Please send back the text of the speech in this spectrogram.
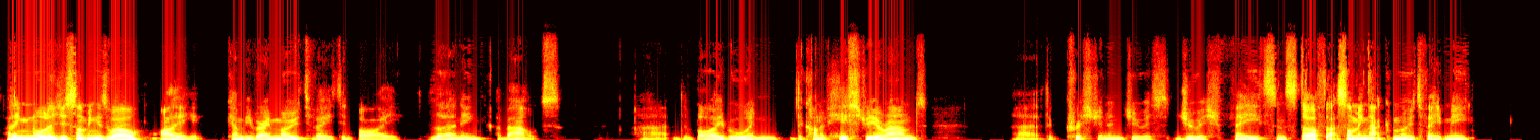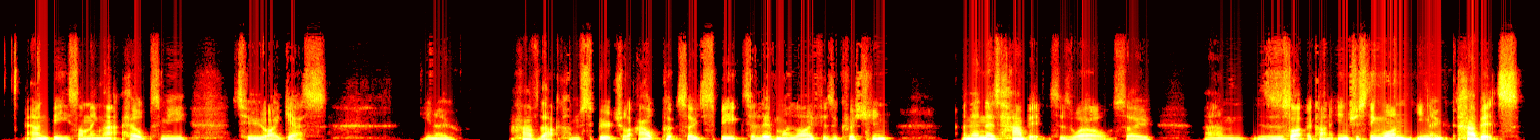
I think knowledge is something as well. I can be very motivated by learning about uh, the Bible and the kind of history around uh, the Christian and Jewish Jewish faiths and stuff. That's something that can motivate me and be something that helps me to, I guess, you know, have that kind of spiritual output, so to speak, to live my life as a Christian. And then there's habits as well. So um, this is like a kind of interesting one. You know, habits.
